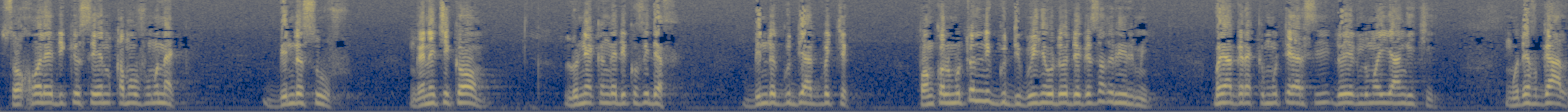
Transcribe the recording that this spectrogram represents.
soo xoolee di ko seen xamoo fu mu nekk bind suuf nga ne ci kawam lu nekk nga di ko fi def bind guddi ak bëccëg ponkal mu tël ni guddi buy ñëw doo dégg sax riir mi ba yàgg rekk mu teer si doo yëg lu may yaa ngi ci mu def gaal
